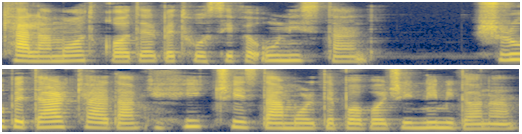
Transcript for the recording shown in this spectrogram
کلمات قادر به توصیف او نیستند. شروع به درک کردم که هیچ چیز در مورد باباجی نمی‌دانم.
